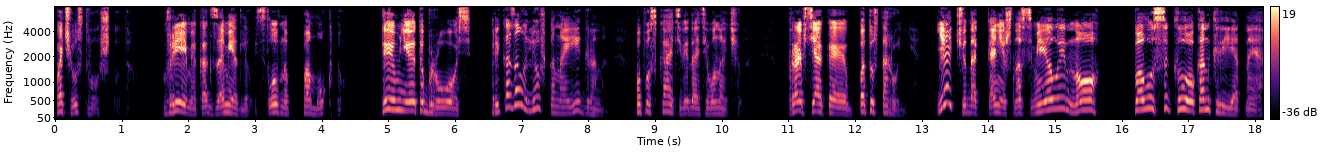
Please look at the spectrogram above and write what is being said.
почувствовал что-то. Время как замедлилось, словно помог кто. «Ты мне это брось!» — приказал Лёшка наигранно. Попускать, видать, его начало. «Про всякое потустороннее. Я чудак, конечно, смелый, но полусыкло конкретное.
